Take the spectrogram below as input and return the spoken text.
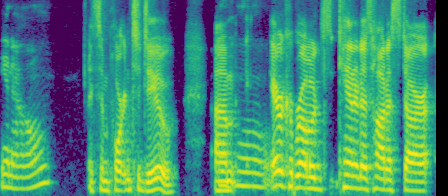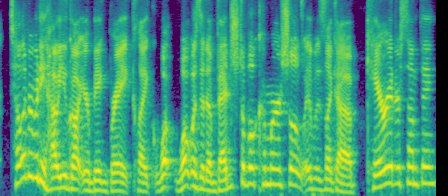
you know? It's important to do. Um, Mhm. Erica Rhodes, Canada's hottest star. Tell everybody how you got your big break. Like, what what was it? A vegetable commercial? It was like a carrot or something.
